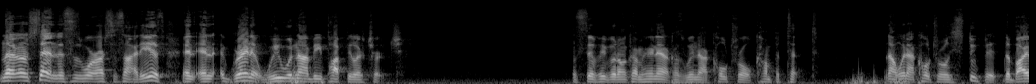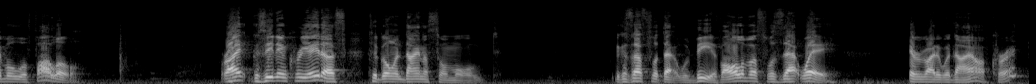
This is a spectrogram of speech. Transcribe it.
Now, understand, this is where our society is. And, and granted, we would not be popular church. And still, people don't come here now because we're not cultural competent. No, we're not culturally stupid. The Bible will follow right? Because he didn't create us to go in dinosaur mode. Because that's what that would be. If all of us was that way, everybody would die off, correct?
